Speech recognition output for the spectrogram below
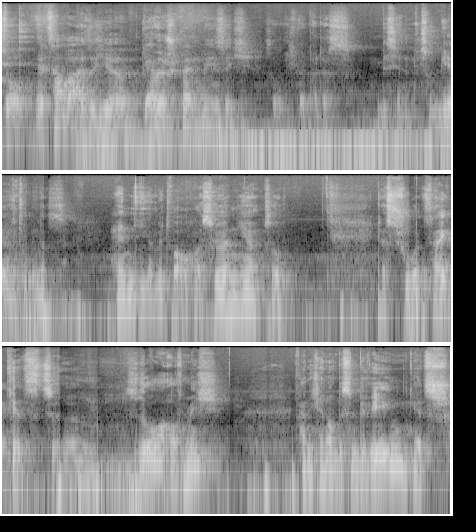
So, jetzt haben wir also hier GarageBand-mäßig, so ich werde mal das ein bisschen zu mir tun, das Handy, damit wir auch was hören hier. So. Das Schuhe zeigt jetzt ähm, so auf mich. Kann ich ja noch ein bisschen bewegen. Jetzt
